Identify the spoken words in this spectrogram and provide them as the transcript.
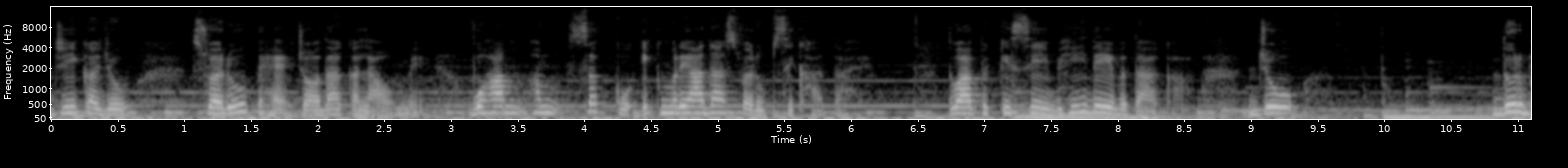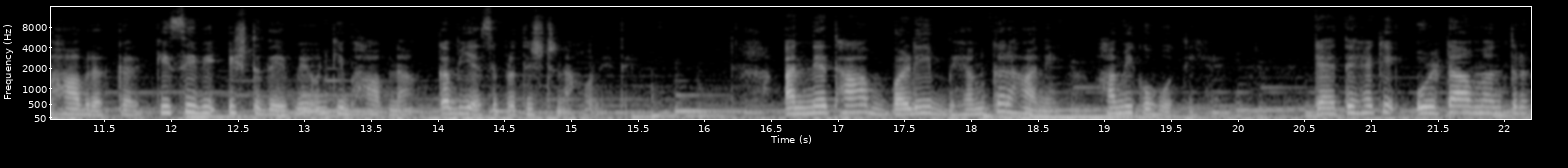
जी का जो स्वरूप है चौदह कलाओं में, वो हम हम सबको एक मर्यादा स्वरूप सिखाता है। तो आप किसी भी देवता का जो दुर्भाव रखकर किसी भी इष्ट देव में उनकी भावना कभी ऐसे प्रतिष्ठ ना होने दे। अन्यथा बड़ी भयंकर हानि हम ही को होती है। कहते हैं कि उल्टा मंत्र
